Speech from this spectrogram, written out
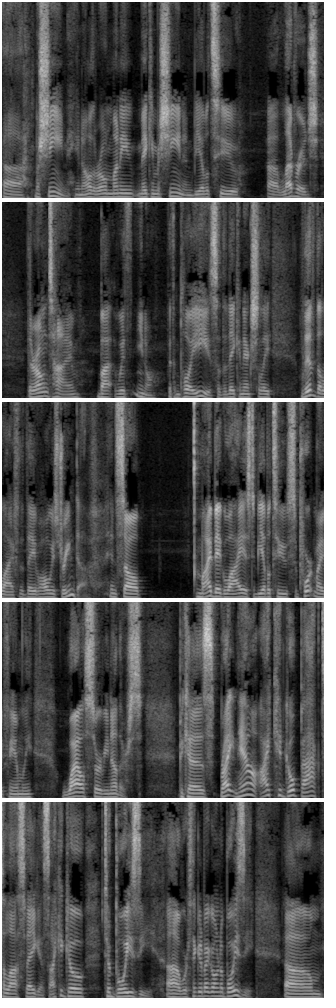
uh, machine you know their own money making machine and be able to uh, leverage their own time but with you know with employees so that they can actually live the life that they've always dreamed of. And so my big why is to be able to support my family while serving others because right now I could go back to Las Vegas. I could go to Boise. Uh, we're thinking about going to Boise. Um,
